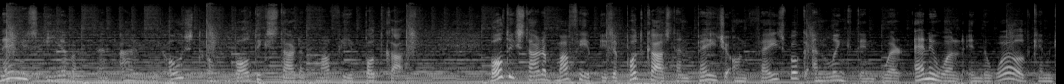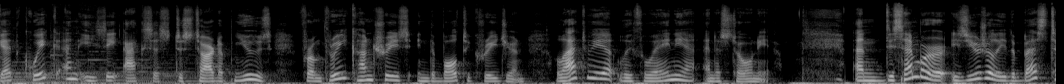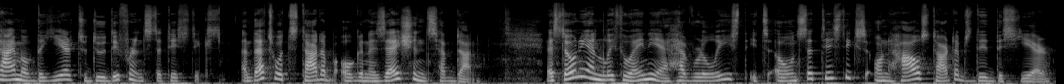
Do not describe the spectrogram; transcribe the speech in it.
name is Eva, and I'm the host of Baltic Startup Mafia podcast. Baltic Startup Mafia is a podcast and page on Facebook and LinkedIn where anyone in the world can get quick and easy access to startup news from three countries in the Baltic region Latvia, Lithuania, and Estonia. And December is usually the best time of the year to do different statistics, and that's what startup organizations have done. Estonia and Lithuania have released its own statistics on how startups did this year.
